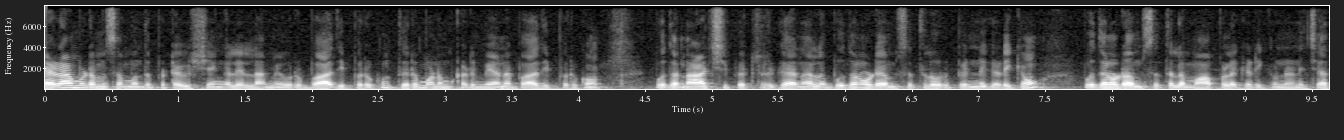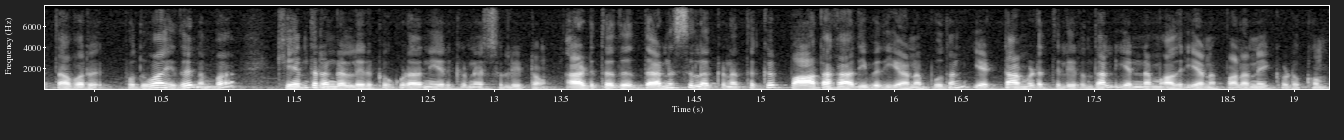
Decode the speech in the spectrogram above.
ஏழாம் இடம் சம்மந்தப்பட்ட விஷயங்கள் எல்லாமே ஒரு பாதிப்பு இருக்கும். திருமணம் கடுமையான பாதிப்பு இருக்கும். புதன் ஆட்சி பெற்றிருக்கு. அதனால் புதனோட அம்சத்தில் ஒரு பெண்ணு கிடைக்கும். புதனோட அம்சத்தில் மாப்பிள்ளை கிடைக்கும்னு நினச்சா தவறு. பொதுவாக இது நம்ம கேந்திரங்கள் இருக்கக்கூடாதுன்னு ஏற்கனவே சொல்லிட்டோம். அடுத்தது தனுசு லக்கணத்துக்கு பாதகாதிபதியான புதன் எட்டாம் இடத்தில் இருந்தால் என்ன மாதிரியான பலனை கொடுக்கும்?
